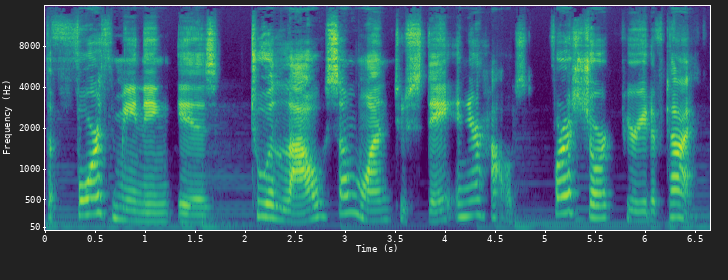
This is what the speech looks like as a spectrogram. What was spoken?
The fourth meaning is to allow someone to stay in your house for a short period of time.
